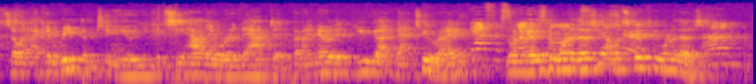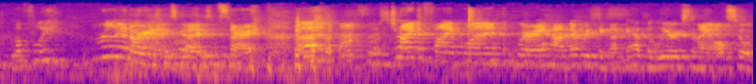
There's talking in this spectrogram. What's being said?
so I could read them to you, and you could see how they were adapted. But I know that you got that too, right? Yeah, for You want to go other through one of those? Yeah, let's Sure. go through one of those. Um, hopefully, I'm guys. I'm sorry. Uh, I was trying to find one where I have everything. Like I have the lyrics and I also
